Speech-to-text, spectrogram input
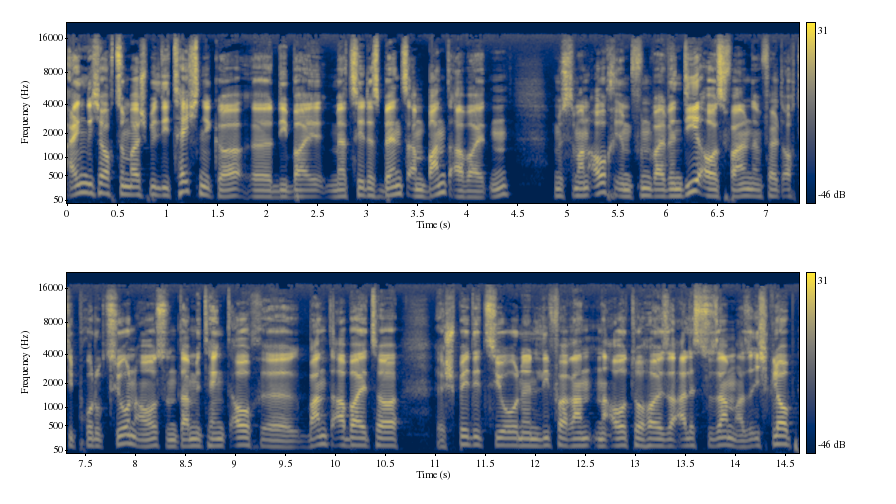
eigentlich auch zum Beispiel die Techniker, äh, die bei Mercedes-Benz am Band arbeiten, müsste man auch impfen, weil wenn die ausfallen, dann fällt auch die Produktion aus und damit hängt auch äh, Bandarbeiter, äh, Speditionen, Lieferanten, Autohäuser, alles zusammen. Also ich glaube,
